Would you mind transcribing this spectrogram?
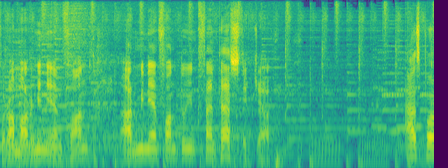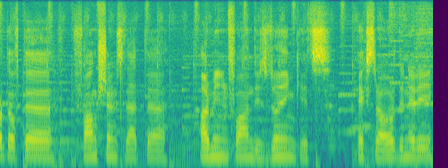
from Armenian Fund. Armenian Fund doing fantastic job. As part of the functions that the Armenian Fund is doing, it's extraordinary.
